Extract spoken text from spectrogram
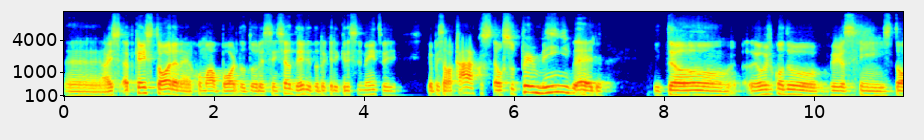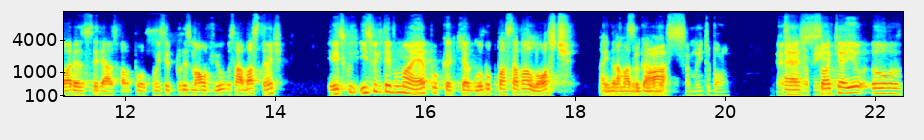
É. É, é porque a história, né? Como aborda a adolescência dele, todo aquele crescimento. E eu pensava, caraca, é o Superman, velho. Então, eu hoje quando vejo assim histórias, seriados, falo, pô, comecei por Smallville, gostava bastante. Isso, que teve uma época que a Globo passava Lost ainda na madrugada. Nossa, muito bom. É, só que aí eu, eu,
